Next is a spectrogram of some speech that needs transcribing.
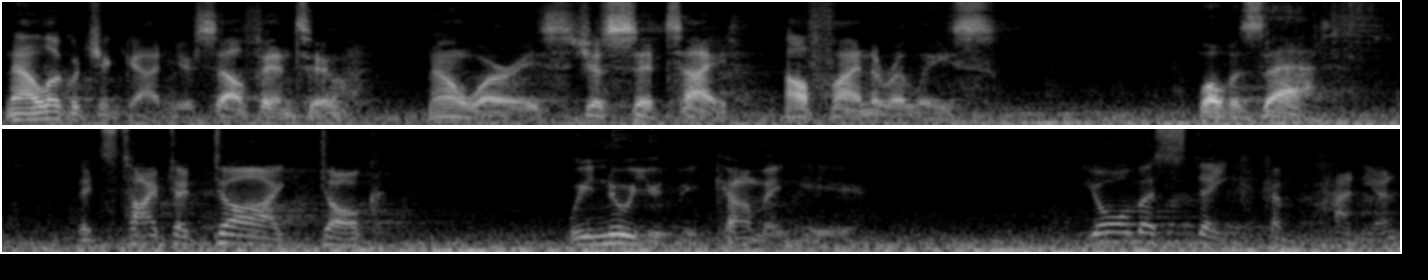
Now look what you've gotten yourself into. No worries. Just sit tight. I'll find the release. What was that? It's time to die, dog. We knew you'd be coming here. Your mistake, companion.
